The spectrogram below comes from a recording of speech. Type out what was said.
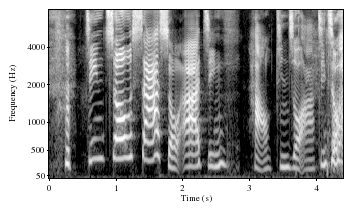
金州杀手阿金，好，荆州阿荆州阿，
